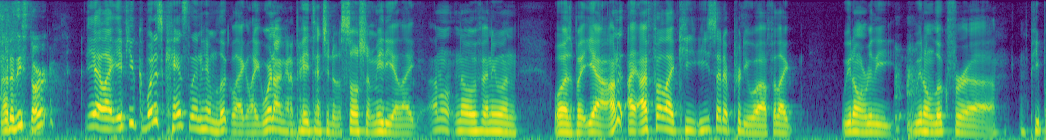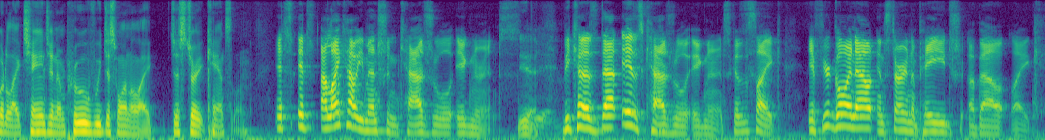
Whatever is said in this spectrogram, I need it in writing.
How does he start? Yeah, like if you, what does canceling him look like? Like we're not gonna pay attention to the social media. Like I don't know if anyone was, but yeah, hon- I I felt like he he said it pretty well. I feel like we don't really we don't look for uh people to like change and improve. We just want to like just straight cancel him. It's it's. I like how he mentioned casual ignorance Yeah. because that is casual ignorance. Because it's like if you're going out and starting a page about like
